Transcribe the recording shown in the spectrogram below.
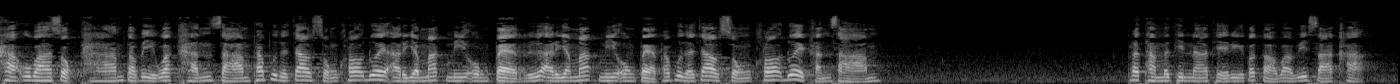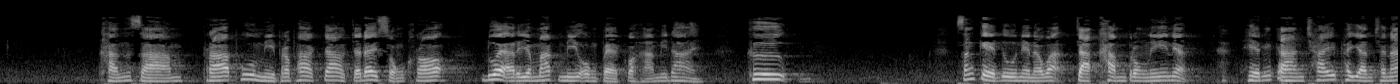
ขาอุบาสกถามต่อไปอีกว่าขันสามพระพุทธเจ้าสงเคราะห์ด้วยอริยมรรคมีองค์แปดหรืออริยมรรคมีองค์แปดพระพุทธเจ้าสงเคราะห์ด้วยขันสามพระธรรมทินนาเถรีก็ตอบว่าวิสาขะ ขันสามพระผู้มีพระภาคเจ้าจะได้สงเคราะห์ด้วยอริยมรรคมีองค์แปดก็หาไม่ได้ คือสังเกตดูเนี่ยนะว่า จากคำตรงนี้เนี่ย เห็นการใช้พยัญชนะ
